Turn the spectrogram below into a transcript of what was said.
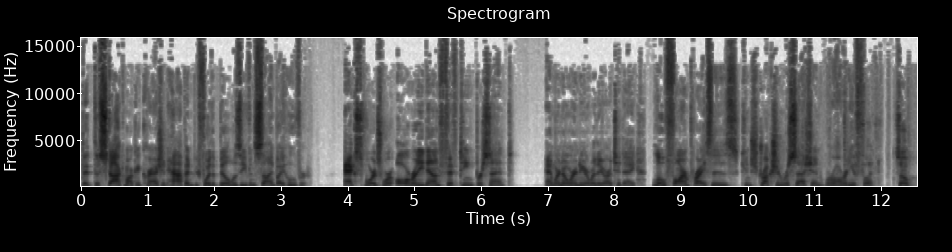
that the stock market crash had happened before the bill was even signed by Hoover. Exports were already down 15%, and we're nowhere near where they are today. Low farm prices, construction recession we're already afoot. So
